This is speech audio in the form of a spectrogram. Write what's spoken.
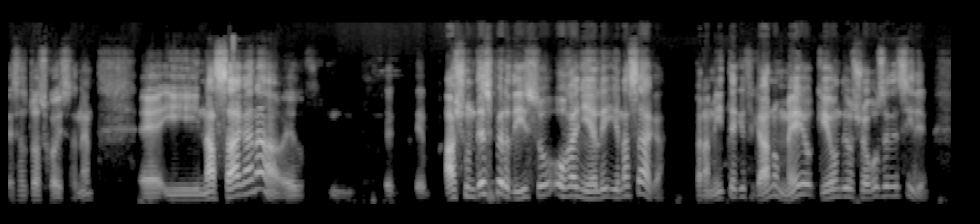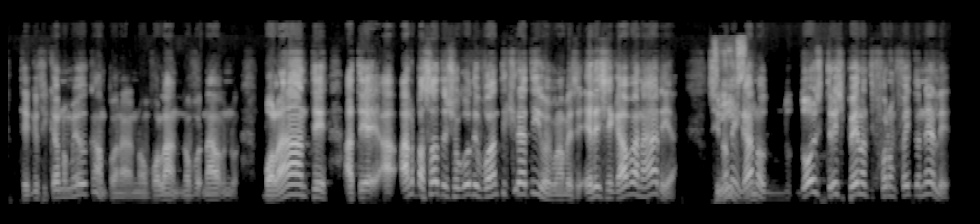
essas duas coisas, né? É, e na saga, não, eu, eu, eu acho um desperdício o Ranieri ir na saga. Para mim tem que ficar no meio, que é onde os jogos se decidem. Tem que ficar no meio do campo, né? no volante, no, na, no volante. Até a, ano passado jogou de volante criativo alguma vez. Ele chegava na área. Se sim, não me engano, sim. dois, três pênaltis foram feitos nele.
